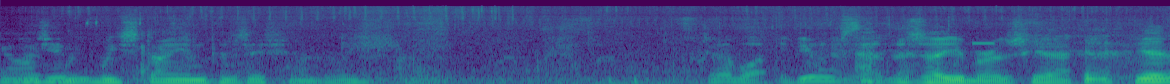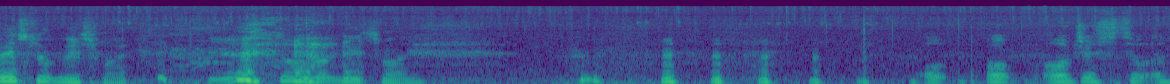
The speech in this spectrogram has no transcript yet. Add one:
ana- Recharge We, we stay in position, do we? Do You know what? If you all sat The zebras, yeah. Yeah, let's look this way. Yeah. Let's all look this way. or, or, or just sort of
